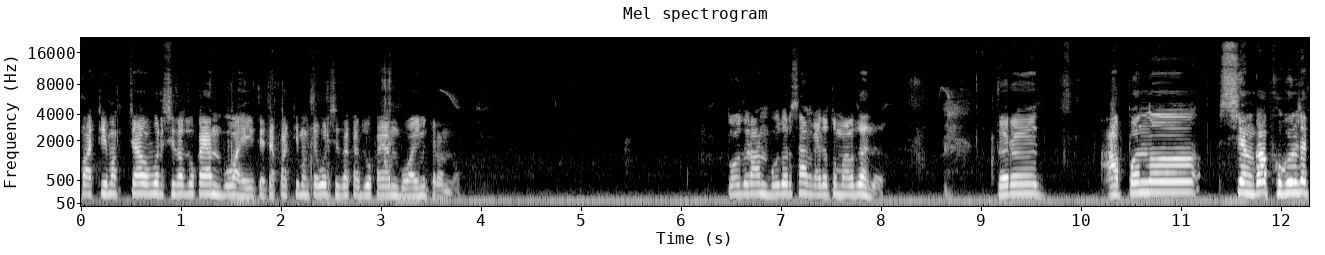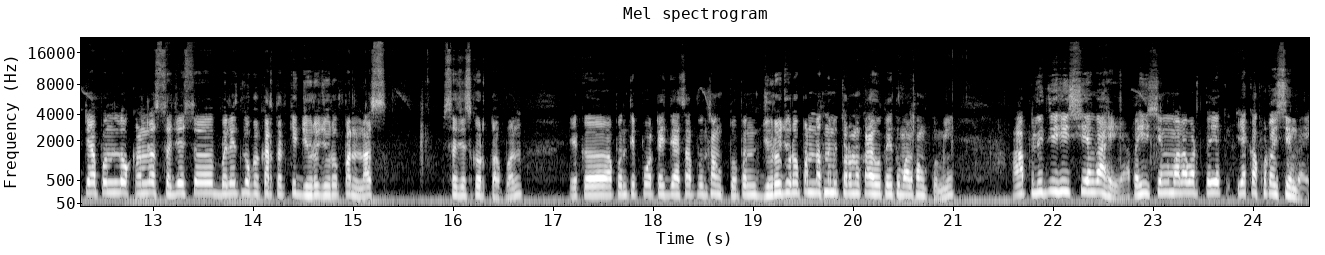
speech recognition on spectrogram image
पाठीमागच्या वर्षीचा जो काही अनुभव आहे त्याच्या पाठीमागच्या वर्षीचा का- जो काही अनुभव आहे मित्रांनो तो जर अनुभव जर सांगायचा तुम्हाला झालं तर आपण शेंगा फुगवण्यासाठी आपण लोकांना सजेस्ट बरेच लोक करतात की झिरो झिरो पन्नास सजेस्ट करतो आपण. एक आपण ते पोटेज द्यायचं आपण सांगतो पण झिरो झिरो पन्नास मित्रांनो काय होतं तुम्हाला सांगतो मी. आपली जी ही शेंग आहे आता ही शेंग मला वाटतं एक एका फुटाची शेंग आहे.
